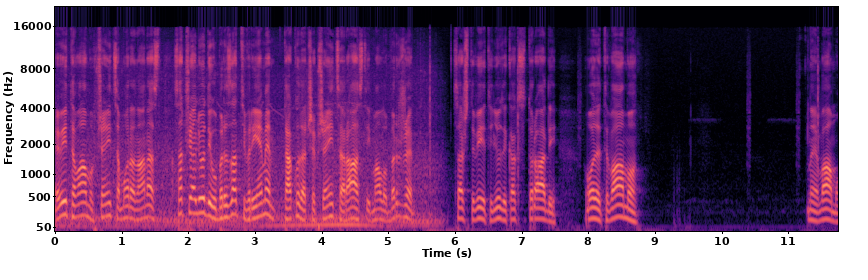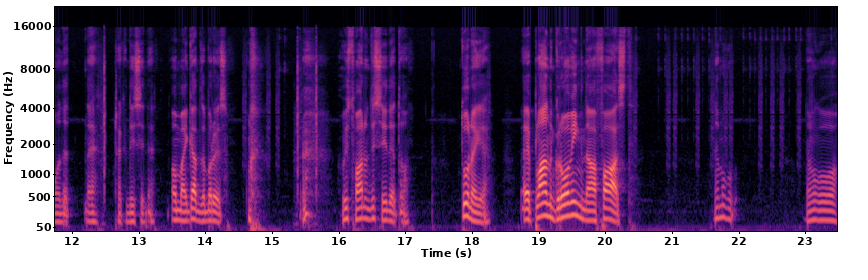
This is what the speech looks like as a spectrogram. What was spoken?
E vidite vamo, pšenica mora narast. Sad ću ja ljudi ubrzati vrijeme, tako da će pšenica rasti malo brže. Sad ćete vidjeti ljudi kako se to radi. Odete vamo. Ne, vamo odete. Ne, čekaj, di si ide? Oh my god, zaboravio sam. Vi stvarno, di se ide to? Tu negdje. E, plan growing na fast. Ne mogu... Ne mogu ovo...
